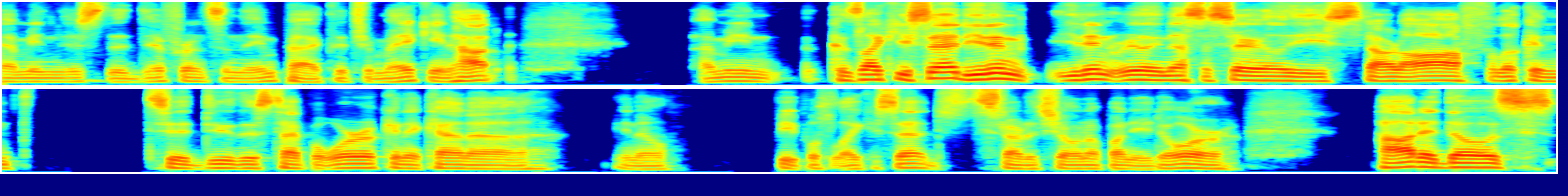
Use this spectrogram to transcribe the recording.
I mean, just the difference and the impact that you're making. How I mean, because like you said, you didn't you didn't really necessarily start off looking to do this type of work, and it kind of you know people like you said started showing up on your door. How did those?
